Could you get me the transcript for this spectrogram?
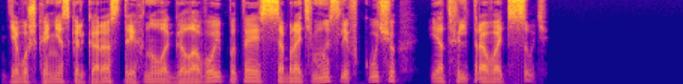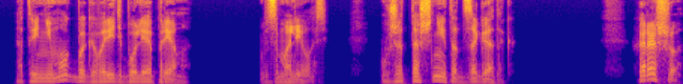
Девушка несколько раз тряхнула головой, пытаясь собрать мысли в кучу и отфильтровать суть. «А ты не мог бы говорить более прямо?» — взмолилась. «Уже тошнит от загадок». «Хорошо».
